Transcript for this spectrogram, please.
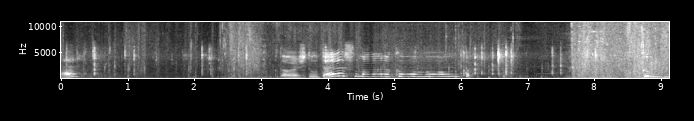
O? Ktoś tu też ma koronkę. Dat.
